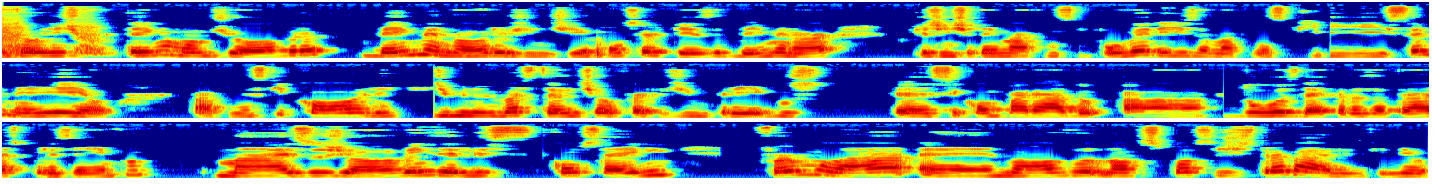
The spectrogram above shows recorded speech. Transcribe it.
Então a gente tem a mão de obra bem menor hoje em dia, com certeza bem menor, porque a gente tem máquinas que pulverizam, máquinas que semeiam, máquinas que colhem, diminui bastante a oferta de empregos é, se comparado a duas décadas atrás, por exemplo, mas os jovens eles conseguem formular é, novo, novos postos de trabalho, entendeu?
